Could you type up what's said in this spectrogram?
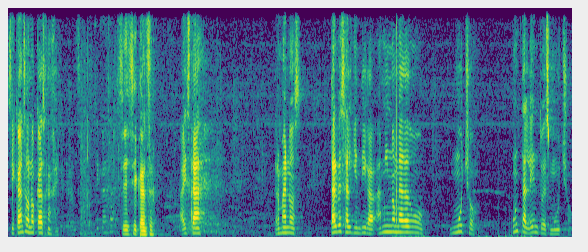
¿Si cansa o no cansa, Sí, sí, cansa. Ahí está. Hermanos, tal vez alguien diga, a mí no me ha dado mucho. Un talento es mucho.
